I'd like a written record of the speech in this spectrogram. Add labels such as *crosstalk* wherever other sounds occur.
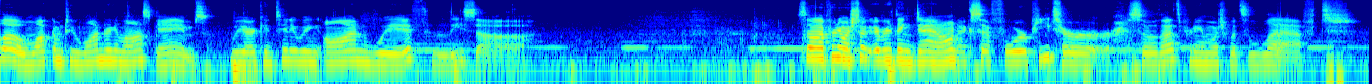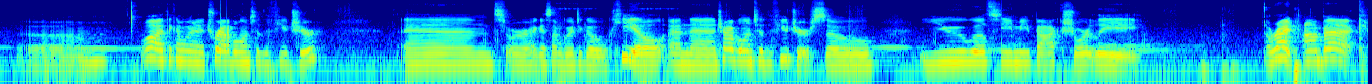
hello, and welcome to Wandering Lost Games. We are continuing on with Lisa. So I pretty much took everything down except for Peter. So that's pretty much what's left. Um, well, I think I'm going to travel into the future. And, or I guess I'm going to go heal and then travel into the future. So you will see me back shortly. Alright, I'm back.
